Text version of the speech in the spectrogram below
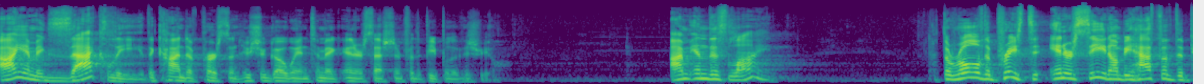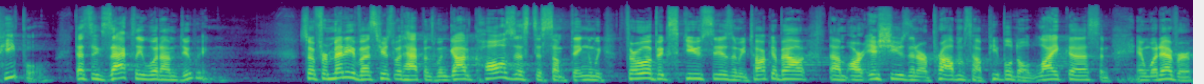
I am exactly the kind of person who should go in to make intercession for the people of Israel. I'm in this line. The role of the priest to intercede on behalf of the people. That's exactly what I'm doing. So, for many of us, here's what happens when God calls us to something and we throw up excuses and we talk about um, our issues and our problems, how people don't like us and, and whatever.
